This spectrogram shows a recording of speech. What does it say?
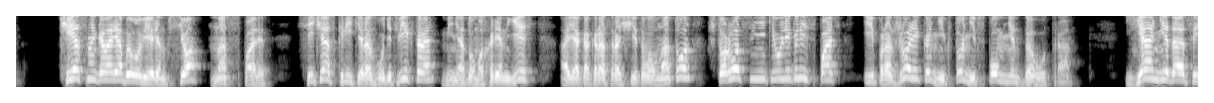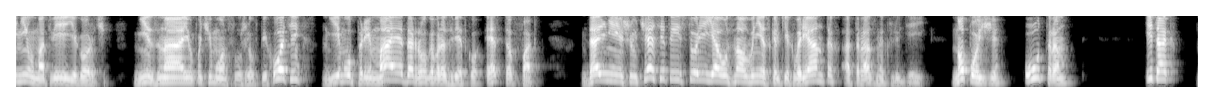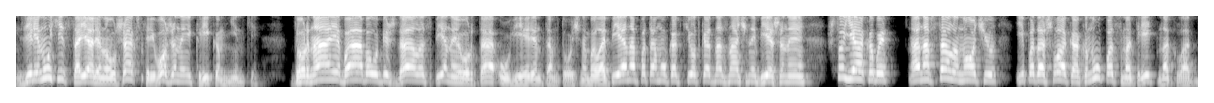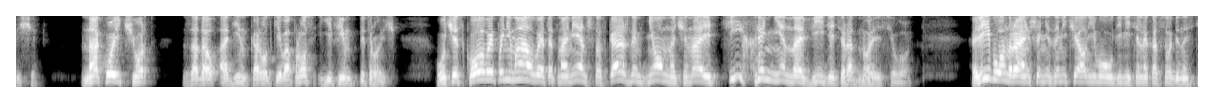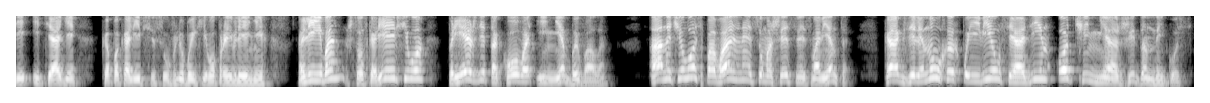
Честно говоря, был уверен, все, нас спалят. Сейчас крики разбудит Виктора, меня дома хрен есть, а я как раз рассчитывал на то, что родственники улеглись спать, и про Жорика никто не вспомнит до утра. Я недооценил Матвея Егорыча. Не знаю, почему он служил в пехоте, ему прямая дорога в разведку, это факт. Дальнейшую часть этой истории я узнал в нескольких вариантах от разных людей. Но позже, утром. Итак, зеленухи стояли на ушах, встревоженные криком Нинки. Дурная баба убеждала с пеной у рта, уверен, там точно была пена, потому как тетка однозначно бешеная, что якобы она встала ночью и подошла к окну посмотреть на кладбище. «На кой черт?» – задал один короткий вопрос Ефим Петрович. Участковый понимал в этот момент, что с каждым днем начинает тихо ненавидеть родное село. Либо он раньше не замечал его удивительных особенностей и тяги к апокалипсису в любых его проявлениях, либо, что скорее всего, прежде такого и не бывало. А началось повальное сумасшествие с момента, как в Зеленухах появился один очень неожиданный гость.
